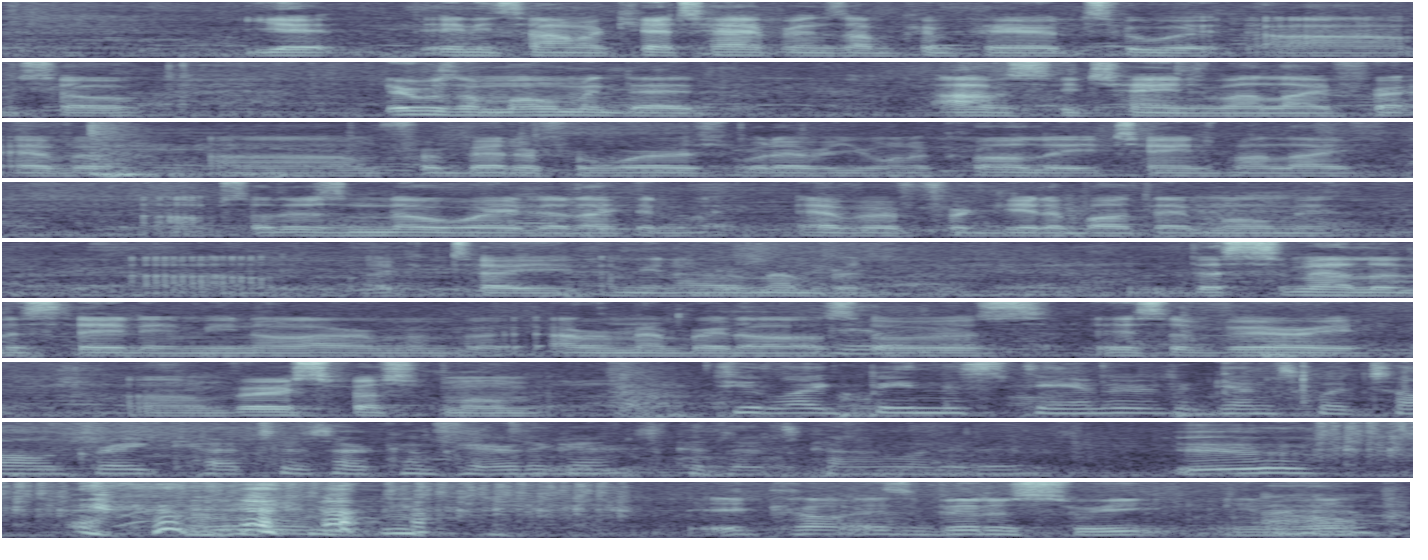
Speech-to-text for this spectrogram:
yet anytime a catch happens, I'm compared to it. Um, so it was a moment that obviously changed my life forever, um, for better, for worse, whatever you want to call it. It changed my life. Um, so there's no way that I can ever forget about that moment. Um, I can tell you. I mean, I remember the smell of the stadium. You know, I remember. I remember it all. So it was. It's a very, um, very special moment. Do you like being the standard against which all great catches are compared against? Because that's kind of what it is. Yeah. I mean, it come, it's bittersweet, you know,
